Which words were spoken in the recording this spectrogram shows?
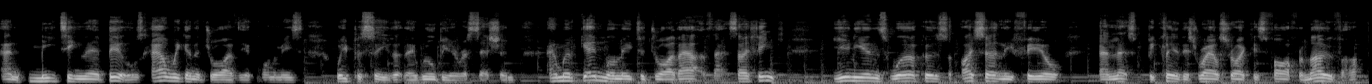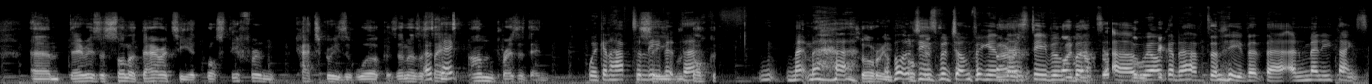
and meeting their bills, how are we going to drive the economies? We perceive that there will be a recession. And again, we'll need to drive out of that. So I think unions, workers, I certainly feel and let's be clear, this rail strike is far from over. Um, there is a solidarity across different categories of workers, and as I okay. say, it's unprecedented. We're going to have to, to leave it there. Sorry. Apologies for jumping in there, Stephen, but uh, we are going to have to leave it there. And many thanks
